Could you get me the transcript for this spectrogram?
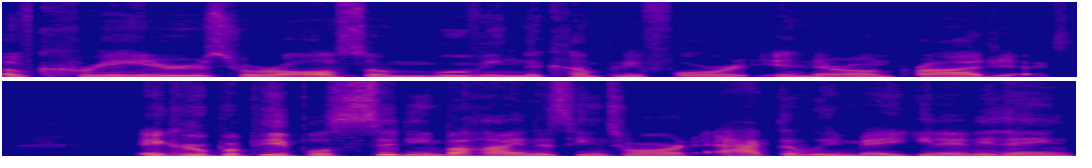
of creators who are also moving the company forward in their own projects a group of people sitting behind the scenes who aren't actively making anything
